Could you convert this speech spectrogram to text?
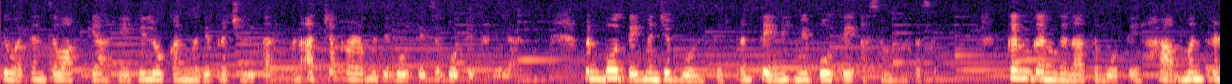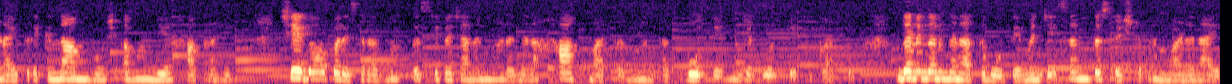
किंवा त्यांचं वाक्य आहे हे लोकांमध्ये प्रचलित आहे. पण आजच्या काळामध्ये बोतेचं गोटे झालेलं आहे. पण बोते म्हणजे बोलते. पण ते नेहमी बोते असं म्हणत असत. गणगण बोते हा मंत्र नाही तर एक नामघोष अभंगीय हाक आहे. शेगाव परिसरात भक्त श्री गजानन महाराजांना हाक मारतात म्हणतात बोते म्हणजे बोलते पुकारतो. गणगण गणात बोते म्हणजे संत श्रेष्ठ ब्रह्मांड नायक.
